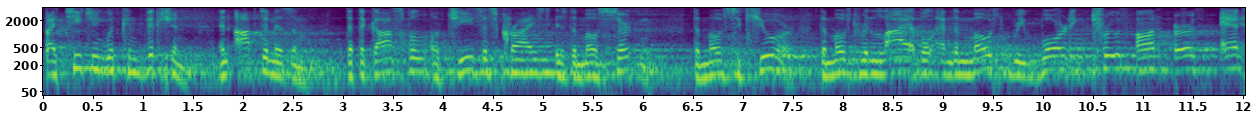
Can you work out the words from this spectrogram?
by teaching with conviction and optimism that the gospel of Jesus Christ is the most certain, the most secure, the most reliable, and the most rewarding truth on earth and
